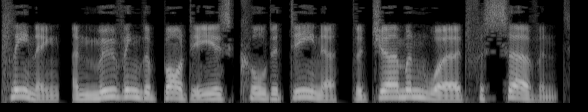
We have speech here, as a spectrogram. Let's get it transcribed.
cleaning, and moving the body is called a diener, the German word for servant.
